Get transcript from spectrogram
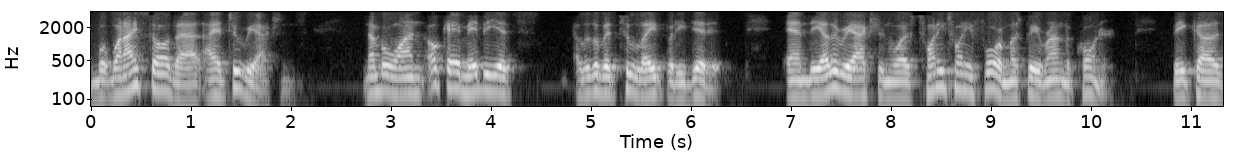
but when I saw that, I had two reactions. Number one, okay, maybe it's a little bit too late, but he did it. And the other reaction was 2024 must be around the corner because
